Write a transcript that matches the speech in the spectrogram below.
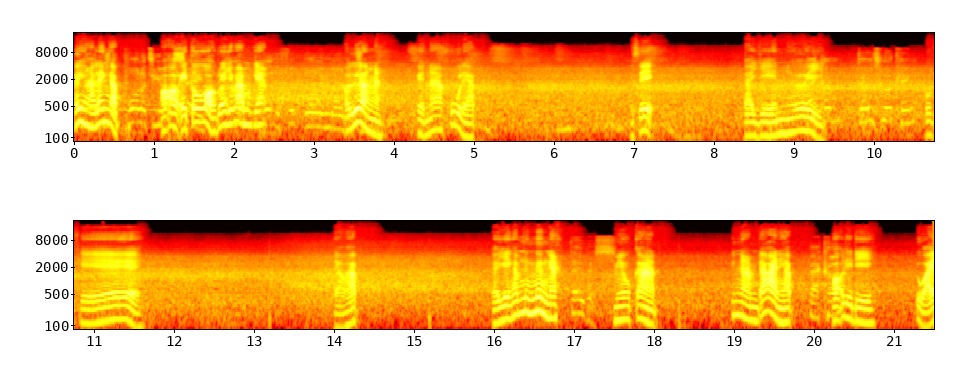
เฮ้ยฮาแลนด์กับอ๋อเอาเอโต้ออกด้วยใช่ป่ะเมื่อกี้เอาเรื่องนะเปลี่ยนหน้าคู่เลยครับเดี๋ยวสิใจเย็นเฮ้ยโอเค เดี๋ยวครับใจเย็นครับหนึ่งหนึ่งนะมีโอกาสขึ้นนำได้นะครับเพราะดีๆสวย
